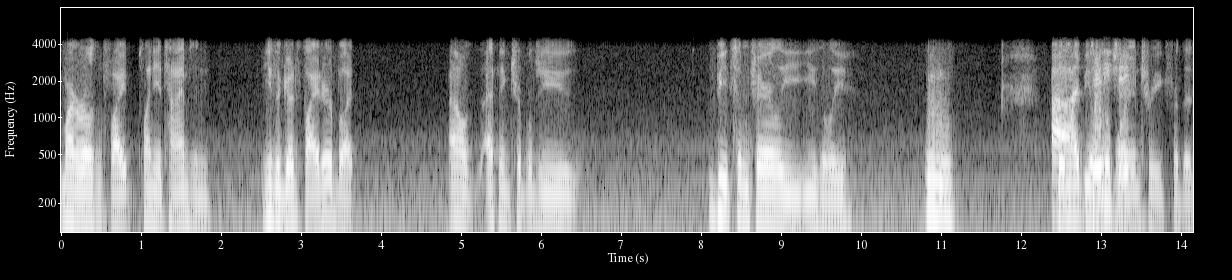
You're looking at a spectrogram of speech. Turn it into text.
Martirosyan fight plenty of times, and he's a good fighter. But I don't. I think Triple G beats him fairly easily. Mm-hmm. There Uh, might be a little more intrigue for the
